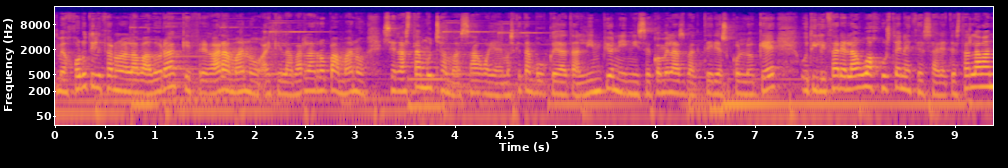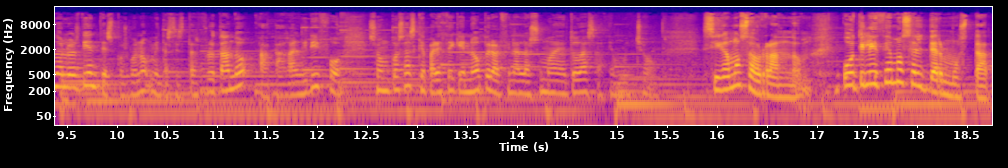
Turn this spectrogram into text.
Mejor utilizar una lavadora que fregar a mano. Hay que lavar la ropa a mano. Se gasta mucha más agua y además que tampoco queda tan limpio ni, ni se comen las bacterias. Con lo que utilizar el agua justa y necesaria. ¿Te estás lavando los dientes? Pues bueno, mientras te estás frotando, apaga el grifo. Son cosas que parece que no, pero al final la suma de todas hace mucho. Sigamos ahorrando. Utilicemos el termostato.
